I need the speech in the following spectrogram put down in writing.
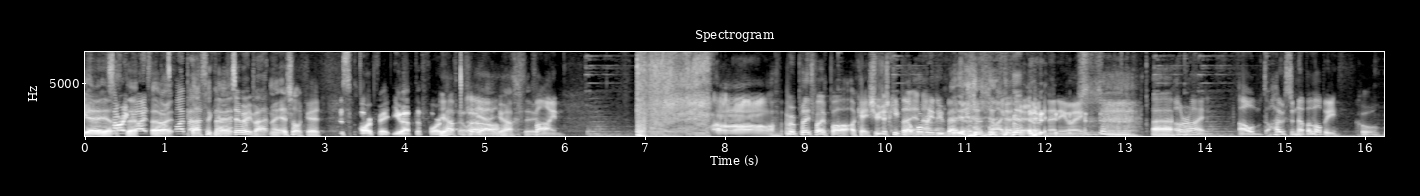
Yeah, yeah, yeah. Sorry, guys, All that's right, my bad. That's okay. No, don't about it, mate. It's all good. Just forfeit. You have to forfeit. You have to though. for- yeah, oh, you have to. Fine. Oh, replaced by bot. Okay, should we just keep that? They'll playing probably do better than I could anyway. Uh, All right. I'll host another lobby. Cool.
